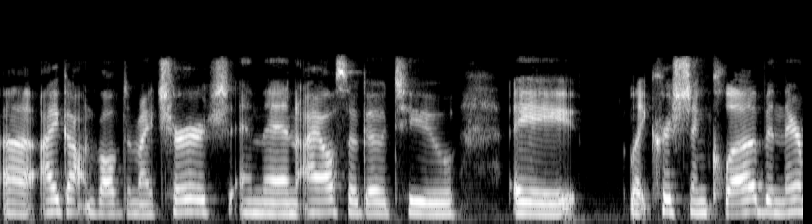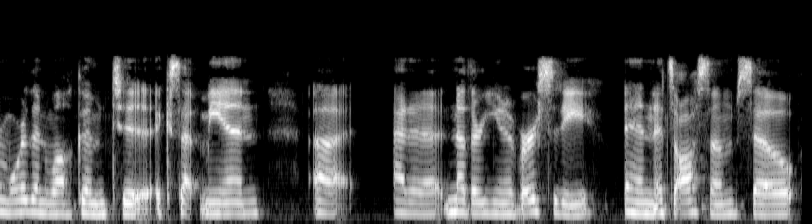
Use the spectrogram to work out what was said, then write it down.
uh, I got involved in my church, and then I also go to a like Christian club, and they're more than welcome to accept me in uh, at a, another university, and it's awesome. So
